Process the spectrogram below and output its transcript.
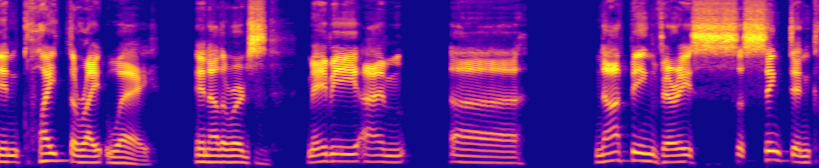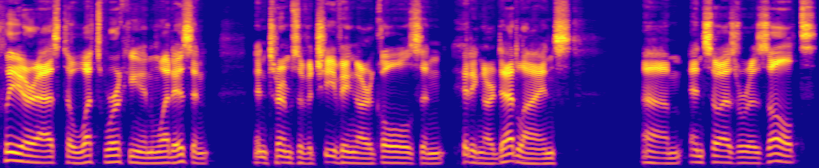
in quite the right way. In other words, maybe I'm uh, not being very succinct and clear as to what's working and what isn't in terms of achieving our goals and hitting our deadlines. Um, and so as a result,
